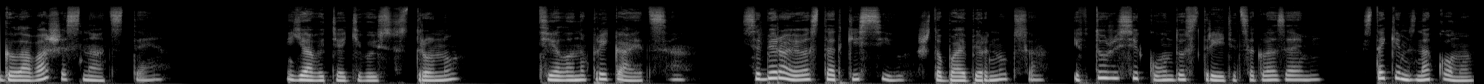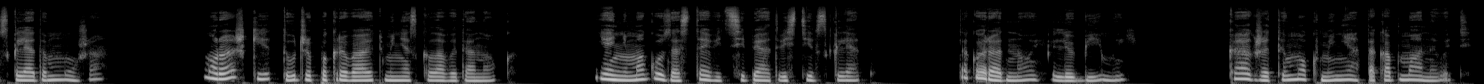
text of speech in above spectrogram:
Глава шестнадцатая. Я вытягиваюсь в струну, тело напрягается. Собираю остатки сил, чтобы обернуться и в ту же секунду встретиться глазами с таким знакомым взглядом мужа. Мурашки тут же покрывают меня с головы до ног. Я не могу заставить себя отвести взгляд. Такой родной, любимый. Как же ты мог меня так обманывать?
